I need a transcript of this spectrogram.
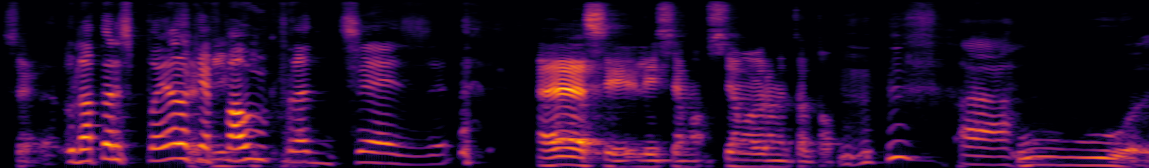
Sì. Un attore spagnolo che fa un francese. Eh sì, lì siamo, siamo veramente al top. Ah. Uh, uh,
